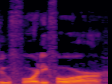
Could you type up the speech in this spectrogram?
244.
